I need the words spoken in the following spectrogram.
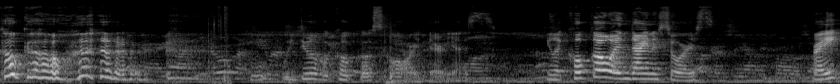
Coco. we do have a Coco skull right there, yes. You like Coco and dinosaurs right?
